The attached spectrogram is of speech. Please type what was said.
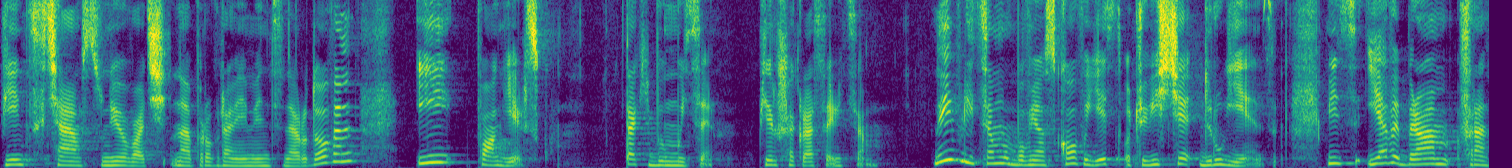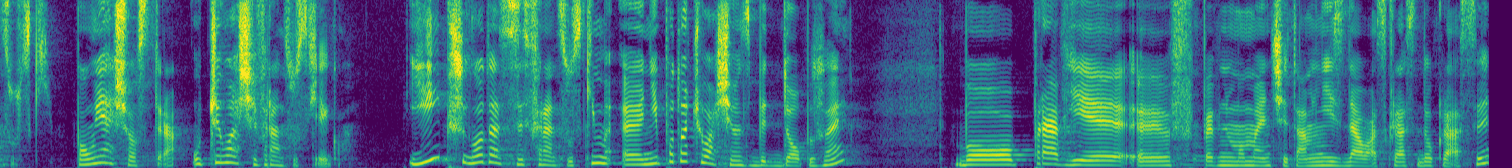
Więc chciałam studiować na programie międzynarodowym i po angielsku. Taki był mój cel. Pierwsza klasa liceum. No i w liceum obowiązkowy jest oczywiście drugi język, więc ja wybrałam francuski, bo moja siostra uczyła się francuskiego. Jej przygoda ze francuskim e, nie potoczyła się zbyt dobrze, bo prawie e, w pewnym momencie tam nie zdała z klasy do klasy,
